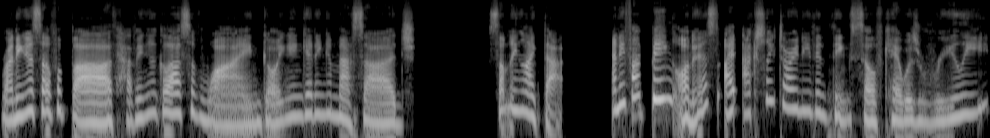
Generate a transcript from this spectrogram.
running yourself a bath, having a glass of wine, going and getting a massage, something like that. And if I'm being honest, I actually don't even think self care was really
